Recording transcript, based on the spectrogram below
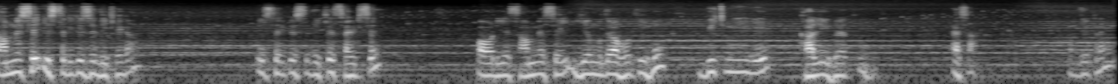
सामने से इस तरीके से दिखेगा। इस तरीके से देखिए साइड से। और ये सामने से ये मुद्रा होती है, बीच में ये खाली हो जाती है। ऐसा। आप देख रहे हैं?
